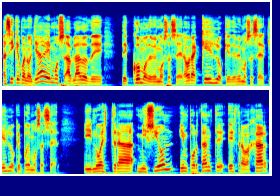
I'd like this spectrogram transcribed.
Así que bueno, ya hemos hablado de, cómo debemos hacer. Ahora, ¿qué es lo que debemos hacer? ¿Qué es lo que podemos hacer? Y nuestra misión importante es trabajar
